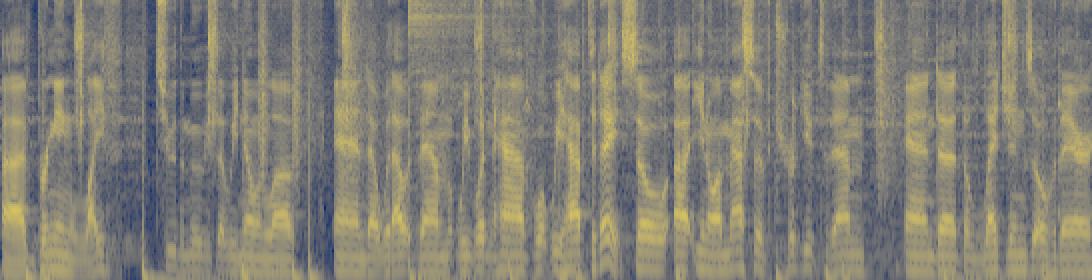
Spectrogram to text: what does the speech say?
uh, bringing life to the movies that we know and love and uh, without them, we wouldn't have what we have today. So, uh, you know, a massive tribute to them and uh, the legends over there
